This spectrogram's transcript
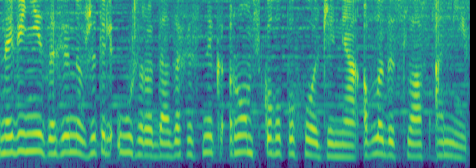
На війні загинув житель Ужгорода, захисник ромського походження Владислав Аміт.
